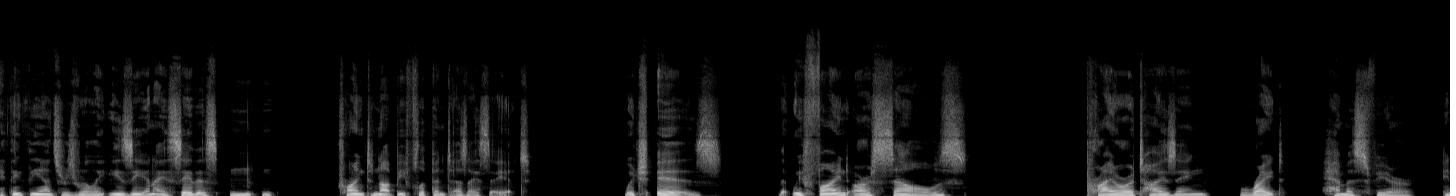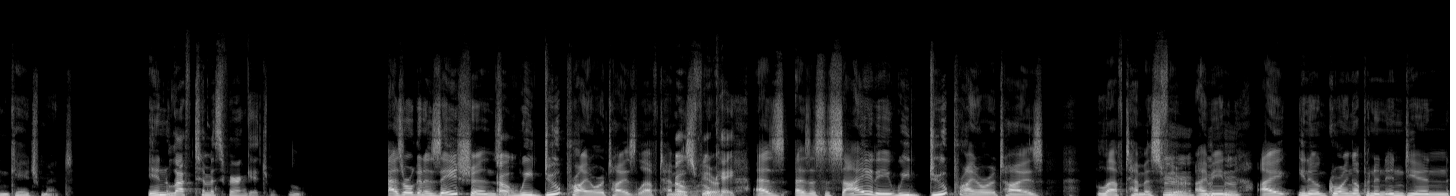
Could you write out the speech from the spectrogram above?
I think the answer is really easy, and I say this n- trying to not be flippant as I say it, which is that we find ourselves prioritizing right hemisphere engagement. In left hemisphere engagement. as organizations, Oh. we do prioritize left hemisphere. Oh, okay. As as a society, we do prioritize left hemisphere. Mm, I mean, mhm. I you know, growing up in an Indian,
